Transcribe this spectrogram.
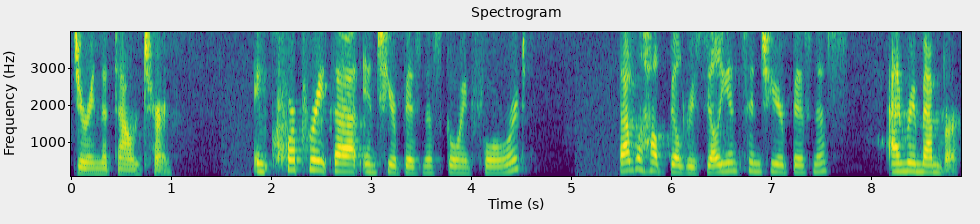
during the downturn. Incorporate that into your business going forward. That will help build resilience into your business. And remember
